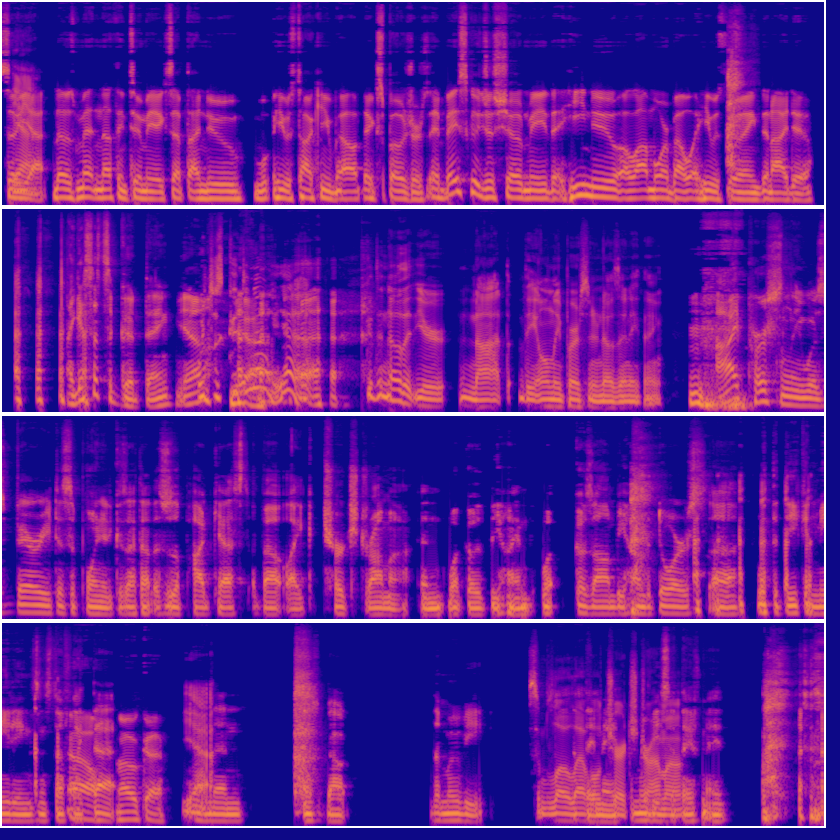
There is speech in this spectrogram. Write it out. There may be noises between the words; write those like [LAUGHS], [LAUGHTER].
So yeah. Yeah. those meant nothing to me except I knew he was talking about exposures. It basically just showed me that he knew a lot more about what he was doing than I do. [LAUGHS] I guess that's a good thing, you know? Which is good Yeah. to know. Yeah. [LAUGHS] Good to know that you're not the only person who knows anything. [LAUGHS] I personally was very disappointed because I thought this was a podcast about like church drama and what goes behind what goes on behind the doors uh, with the deacon meetings and stuff like oh, that. okay. Yeah. And then it was about the movie Some low level made, church movies drama. that they've made. [LAUGHS]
